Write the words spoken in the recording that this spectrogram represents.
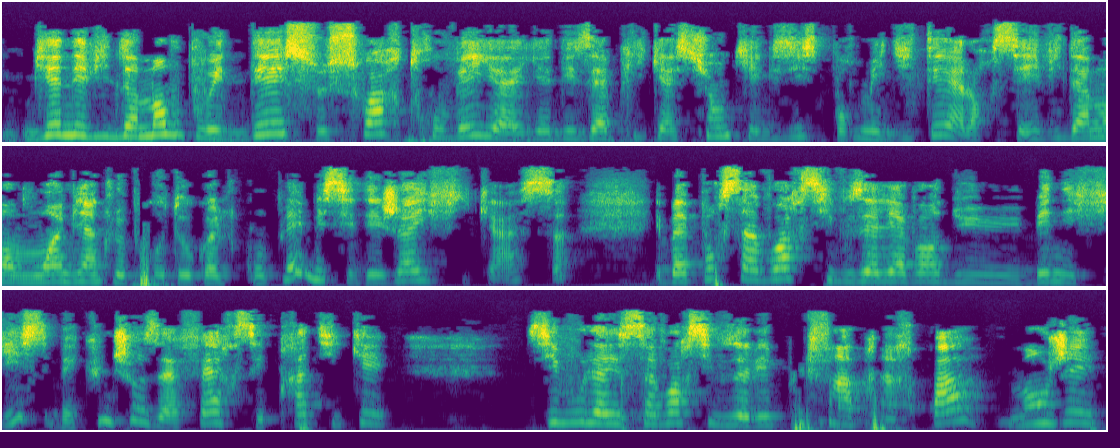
bien évidemment, vous pouvez dès ce soir trouver, il y, a, des applications qui existent pour méditer. Alors, c'est évidemment moins bien que le protocole complet, mais c'est déjà efficace. Et ben, pour savoir si vous allez avoir du bénéfice, ben, qu'une chose à faire, c'est pratiquer. Si vous voulez savoir si vous avez plus faim après un repas, mangez.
